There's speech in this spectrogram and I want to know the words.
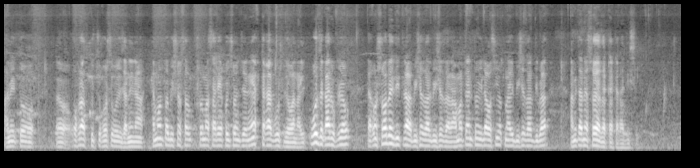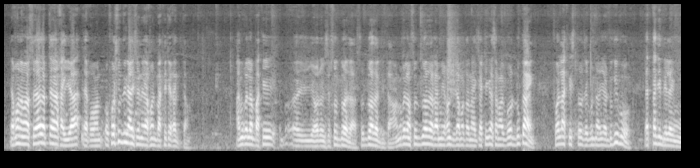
আমি তো অপরাধ কিছু করছি বলে জানি না। হেমন্ত বিশ্ব শর- শর্মা স্যারে কইছেন যে এক টাকা ঘুষ দেওয়া নাই। ও জায়গার উপরেও এখন সবে দিতরা বিশ হাজার বিশ হাজার আমার টাইম তো ইলা অসিয়ত নাই, বিশ হাজার দিবার আমি তানে ছয় হাজার টাকা দিছি। এখন আমার ছয় হাজার টাকা খাইয়া এখন ও পরশু দিন আইসে না, এখন বাকি টাকা দিতাম। আমি বললাম বাকি রয়েছে চোদ্দ হাজার চোদ্দ হাজার দিতাম। আমি বললাম চোদ্দ হাজার আমি এখন দিতাম মতো নাই। ঠিক আছে আমার গড় ঢুকাই। ফলা কিস্ত যেগুলো ঢুকিব। এটাকে দিলে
